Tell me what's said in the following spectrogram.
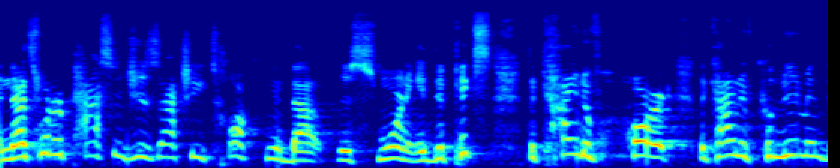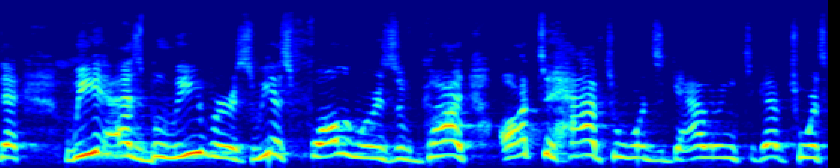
And that's what our passage is actually talking about this morning. It depicts the kind of heart, the kind of commitment that we as believers, we as followers of God ought to have towards gathering together, towards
